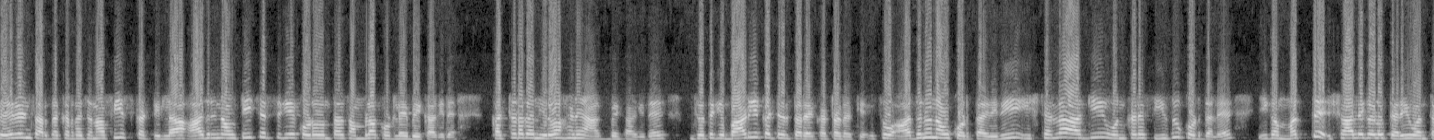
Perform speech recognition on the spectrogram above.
ಪೇರೆಂಟ್ಸ್ ಅರ್ಧಕ್ಕರ್ಧ ಜನ ಫೀಸ್ ಕಟ್ಟಿಲ್ಲ, ಆದ್ರೆ ನಾವು ಟೀಚರ್ಸ್ಗೆ ಕೊಡುವಂತ ಸಂಬಳ ಕೊಡ್ಲೇಬೇಕಾಗಿದೆ. ಕಟ್ಟಡದ ನಿರ್ವಹಣೆ ಆಗ್ಬೇಕಾಗಿದೆ. ಜೊತೆಗೆ ಬಾಡಿಗೆ ಕಟ್ಟಿರ್ತಾರೆ ಕಟ್ಟಡಕ್ಕೆ. ಸೊ ಅದನ್ನ ನಾವು ಕೊಡ್ತಾ ಇದೀವಿ ಇಷ್ಟೆಲ್ಲ ಆಗಿ ಒಂದ್ ಕಡೆ ಫೀಸು ಕೊಡ್ದಲೆ, ಈಗ ಮತ್ತೆ ಶಾಲೆಗಳು ತೆರೆಯುವಂತ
